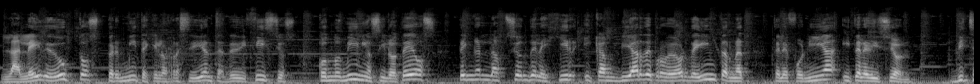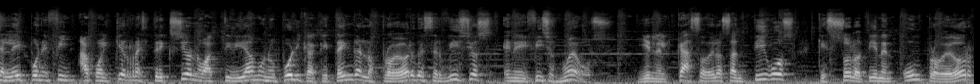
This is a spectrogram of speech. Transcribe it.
La ley de ductos permite que los residentes de edificios, condominios y loteos tengan la opción de elegir y cambiar de proveedor de internet, telefonía y televisión. Dicha ley pone fin a cualquier restricción o actividad monopólica que tengan los proveedores de servicios en edificios nuevos. Y en el caso de los antiguos, que solo tienen un proveedor,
